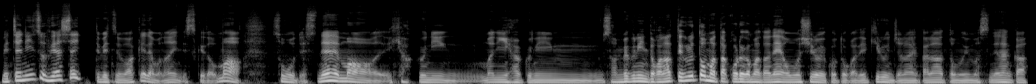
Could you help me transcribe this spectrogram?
めっちゃ人数増やしたいって別にわけでもないんですけど、まあ、そうですね。まあ、100人、まあ200人、300人とかなってくると、またこれがまたね、面白いことができるんじゃないかなと思いますね。なんか、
